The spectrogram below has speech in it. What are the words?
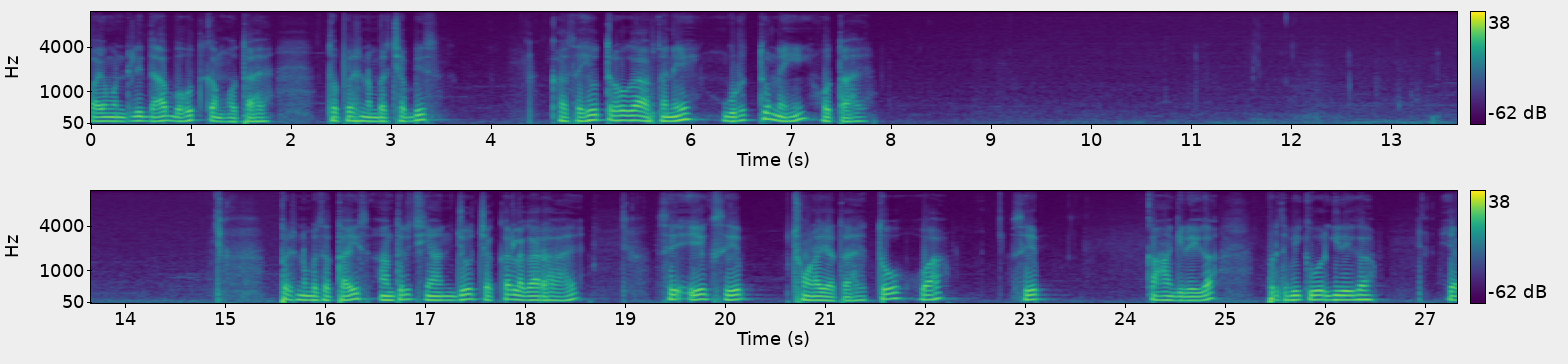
वायुमंडलीय दाब बहुत कम होता है। तो प्रश्न नंबर 26 का सही उत्तर होगा ऑप्शन ए, गुरुत्व नहीं होता है। प्रश्न नंबर सत्ताईस, अंतरिक्ष यान जो चक्कर लगा रहा है, से एक सेब छोड़ा जाता है तो वह सेब कहाँ गिरेगा? पृथ्वी की ओर गिरेगा, या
